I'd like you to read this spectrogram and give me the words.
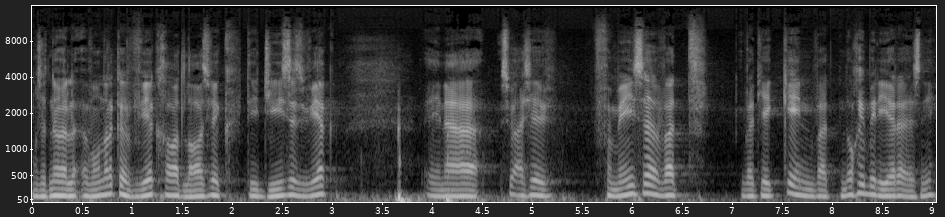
Ons het nou 'n wonderlike week gehad laasweek, die Jesus week. En uh so as jy vir mense wat wat jy ken wat nog nie by die Here is nie,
